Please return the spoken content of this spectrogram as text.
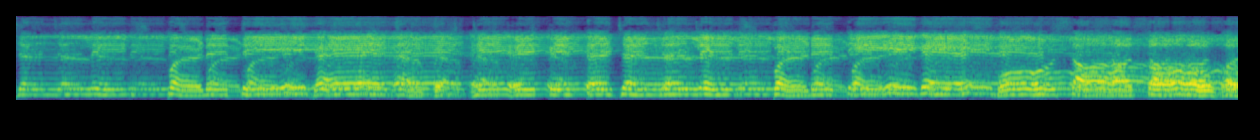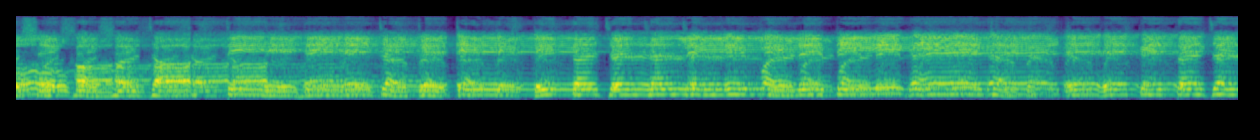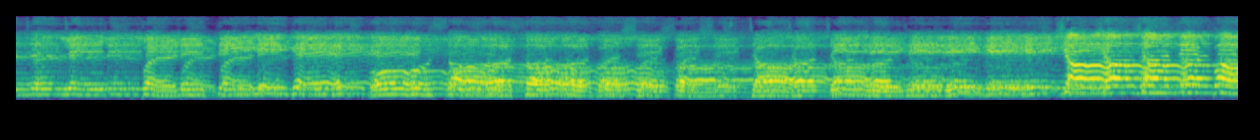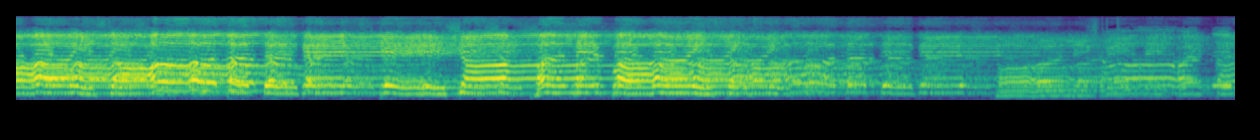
جل پڑتے گئے جب ایک تجلے پڑتے گئے، وہ ساتوں بش جاتے ہیں۔ جب ایک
